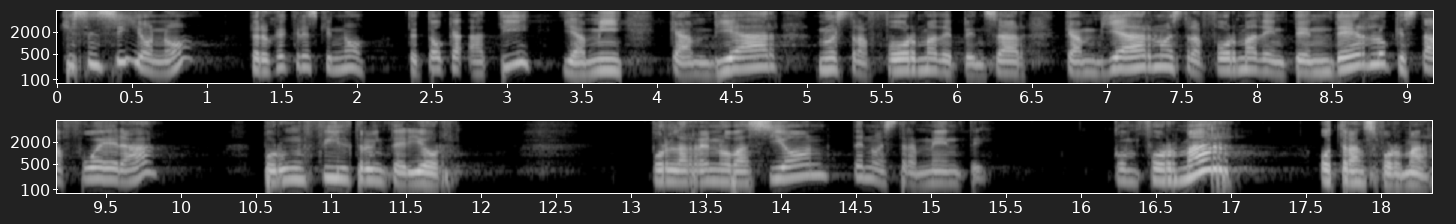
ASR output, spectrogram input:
Qué sencillo, ¿no? Pero ¿qué crees que no? Te toca a ti y a mí cambiar nuestra forma de pensar, cambiar nuestra forma de entender lo que está afuera por un filtro interior, por la renovación de nuestra mente. Conformar o transformar.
